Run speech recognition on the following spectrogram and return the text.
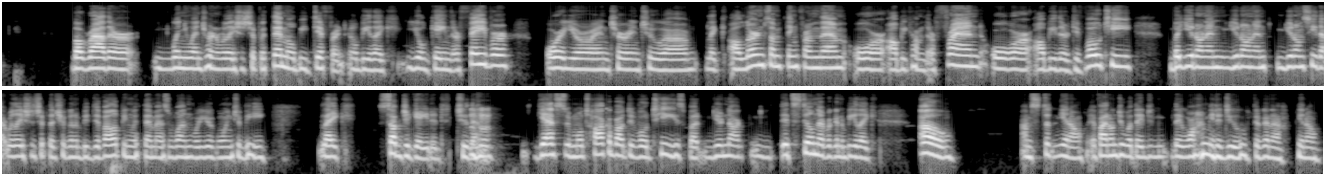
but rather when you enter in a relationship with them it'll be different. It'll be like you'll gain their favor or you'll enter into a like i'll learn something from them or i'll become their friend or i'll be their devotee. But you don't and you don't and you don't see that relationship that you're going to be developing with them as one where you're going to be like subjugated to them. Mhm. yes and we'll talk about devotees but you're not it's still never going to be like oh i'm still you know if i don't do what they do they want me to do they're gonna you know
